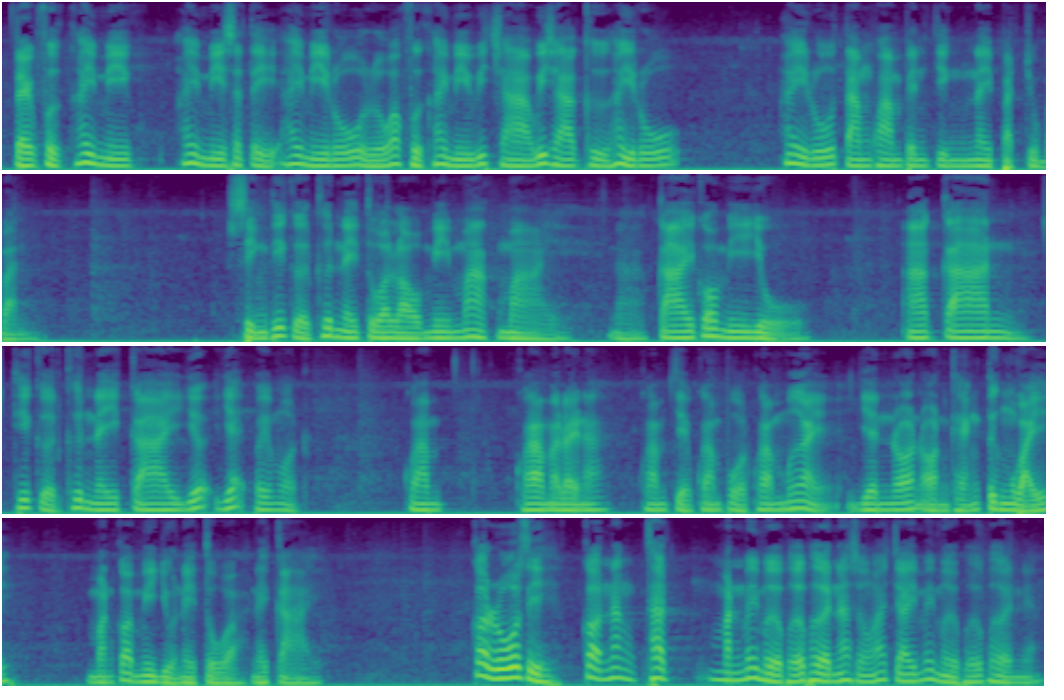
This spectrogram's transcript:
แต่ฝึกให้มีให้มีสติให้มีรู้หรือว่าฝึกให้มีวิชาวิชาคือให้รู้ ให้รู้ตามความเป็นจริงในปัจจุบัน สิ่งที่เกิดขึ้นในตัวเรามีมากมายนะกายก็มีอยู่ อาการที่เกิดขึ้นในกายเยอะแยะไปหมด ความความอะไรนะ ความเจ็บความปวดความเมื่อย เย็นร้อนอ่อนแข็งตึงไหว มันก็มีอยู่ในตัวในกาย ก็รู้สิ ก็นั่งถ้ามันไม่เหม่อเผลอเพลินนะสมมติว่าใจไม่เหม่อเผลอเพลินเนี่ย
